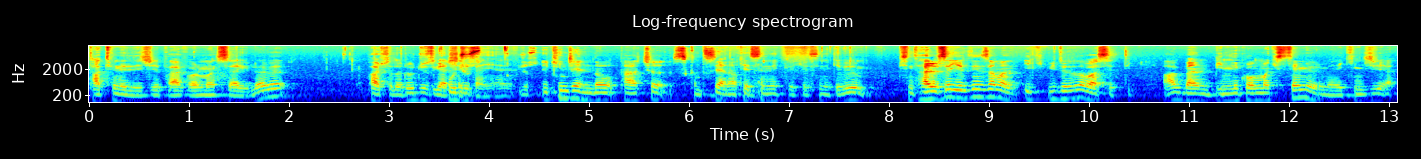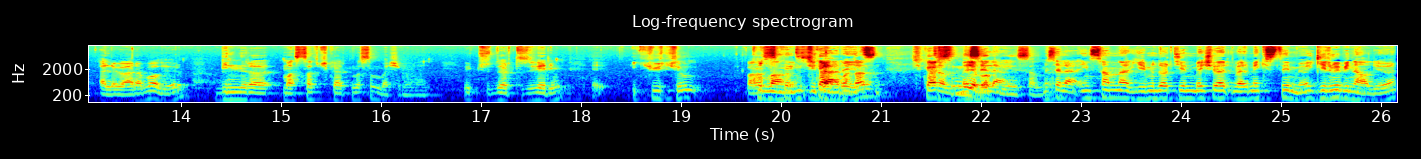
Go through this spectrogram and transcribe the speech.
tatmin edici performans sergiliyor ve parçaları ucuz gerçekten Ucuz. yani. Ucuz. İkinci elinde o parça sıkıntısı yaratmıyor. Kesinlikle kesinlikle. Şimdi servise girdiğin zaman ilk videoda da bahsettik. Abi ben binlik olmak istemiyorum yani ikinci el bir araba alıyorum. Bin lira masraf çıkartmasın başıma yani. 300-400 vereyim. 2-3 yıl bana Kullanayım, sıkıntı çıkartmadan etsin. çıkarsın Tabii diye mesela- bakıyor insanlar. Mesela insanlar 24-25 ver, vermek istemiyor. 20 bin alıyor.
